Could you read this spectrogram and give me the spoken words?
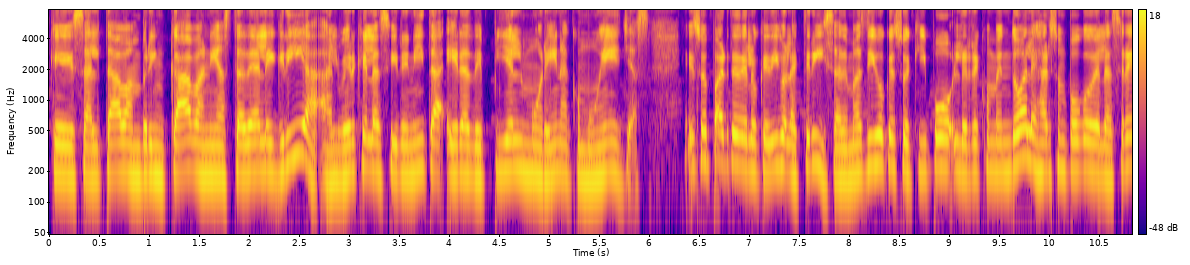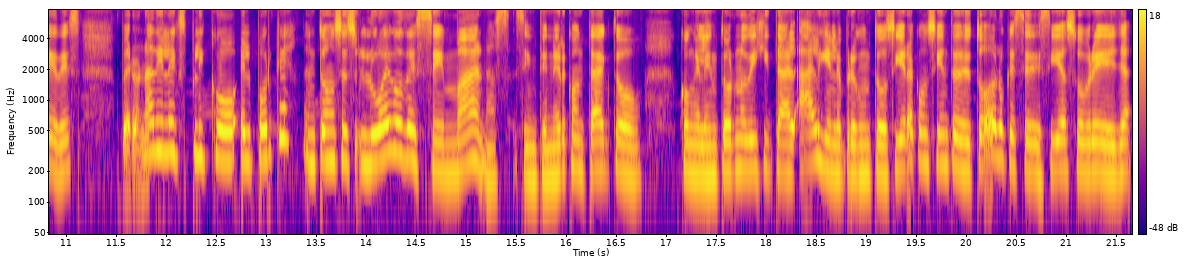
que saltaban, brincaban y hasta de alegría al ver que la sirenita era de piel morena como ellas. Eso es parte de lo que dijo la actriz. Además dijo que su equipo le recomendó alejarse un poco de las redes, pero nadie le explicó el por qué. Entonces, luego de semanas sin tener contacto con el entorno digital, alguien le preguntó si era consciente de todo lo que se decía sobre ella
